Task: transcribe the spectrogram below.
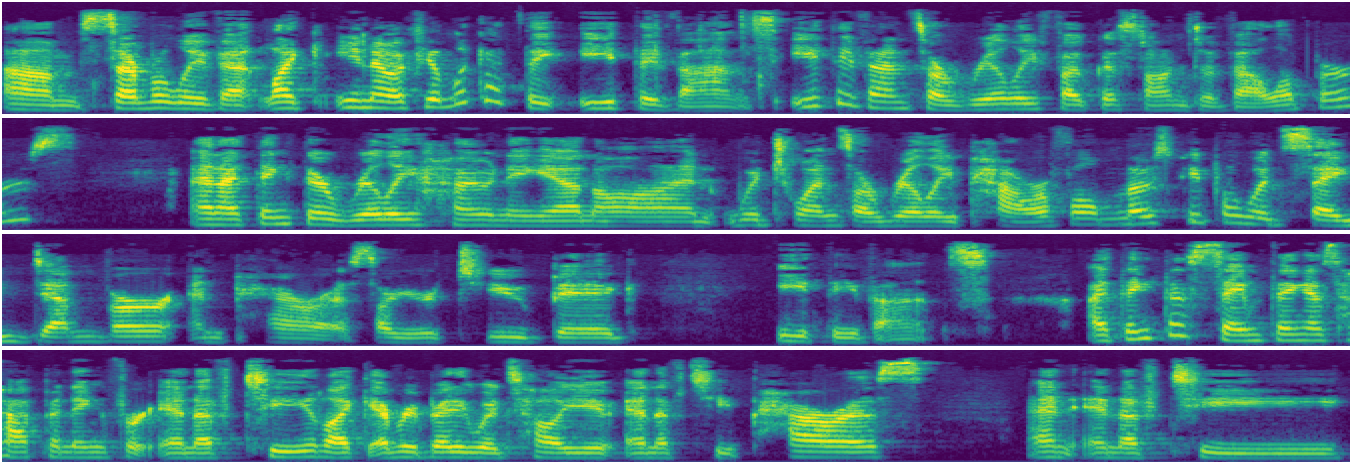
um, several events like you know if you look at the eth events eth events are really focused on developers and I think they're really honing in on which ones are really powerful. Most people would say Denver and Paris are your two big ETH events. I think the same thing is happening for NFT. Like everybody would tell you, NFT Paris and NFT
